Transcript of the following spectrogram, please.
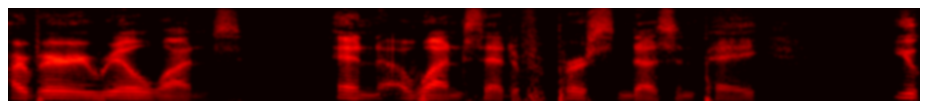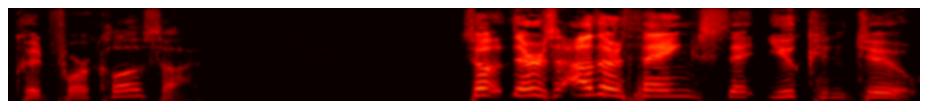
are very real ones, and ones that if a person doesn't pay, you could foreclose on. So there's other things that you can do.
